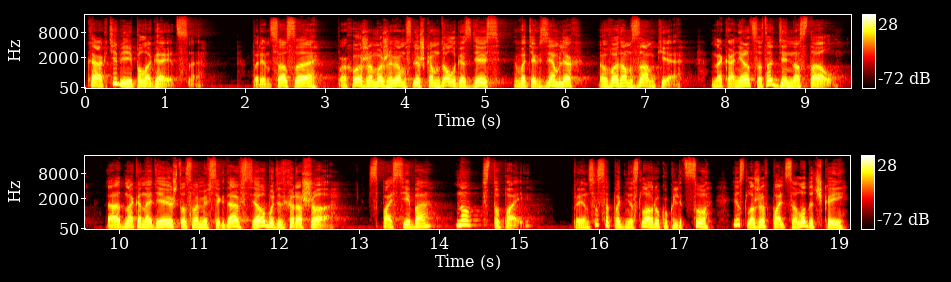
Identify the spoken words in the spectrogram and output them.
Как тебе и полагается». «Принцесса, похоже, мы живем слишком долго здесь, в этих землях, в этом замке. Наконец, этот день настал. Однако надеюсь, что с вами всегда все будет хорошо». «Спасибо. Ну, ступай». Принцесса поднесла руку к лицу и, сложив пальцы лодочкой,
